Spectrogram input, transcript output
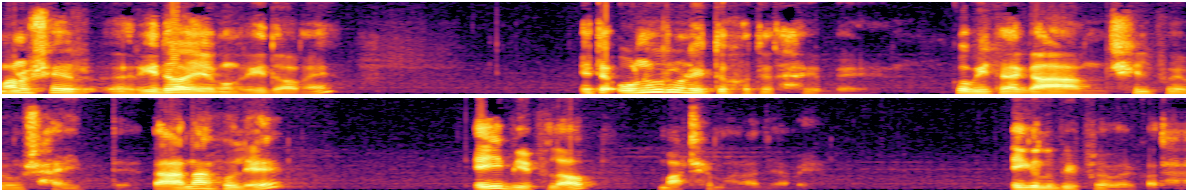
মানুষের হৃদয় এবং হৃদমে এটা অনুরণিত হতে থাকবে, কবিতা, গান, শিল্প এবং সাহিত্যে। তা না হলে এই বিপ্লব মাঠে মারা যাবে। এগুলো বিপ্লবের কথা।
